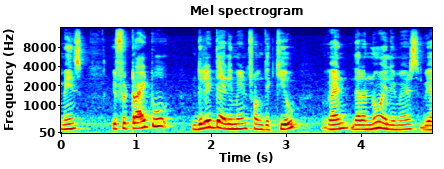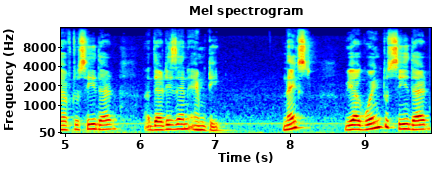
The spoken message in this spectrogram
Means if you try to delete the element from the queue when there are no elements we have to see that uh, that is an empty. Next we are going to see that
